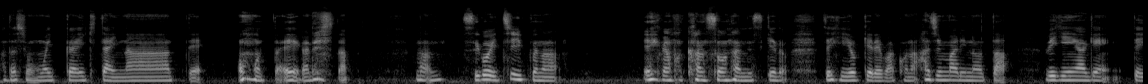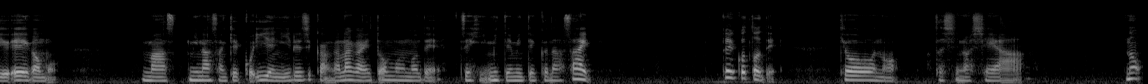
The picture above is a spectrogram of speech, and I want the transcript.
私ももう一回行きたいなって思った映画でした。まあすごいチープな映画の感想なんですけど是非よければこの「始まりの歌 Begin Again」っていう映画もまあ皆さん結構家にいる時間が長いと思うので是非見てみてください。ということで今日の私のシェアの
